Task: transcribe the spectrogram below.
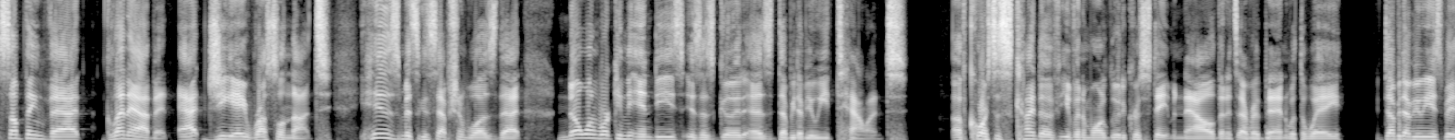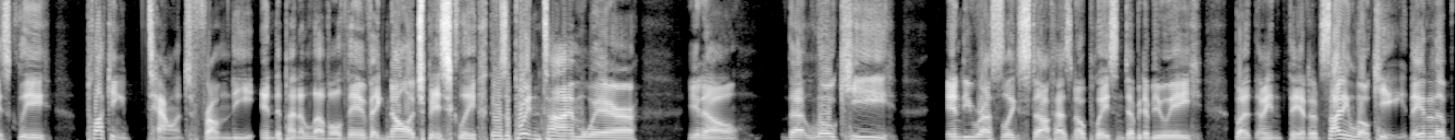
something that Glenn Abbott at GA Russell Nut. His misconception was that no one working the Indies is as good as WWE talent. Of course, this is kind of even a more ludicrous statement now than it's ever been with the way WWE is basically plucking talent from the independent level. They've acknowledged basically there was a point in time where, you know, that low key indie wrestling stuff has no place in WWE. But I mean, they ended up signing Low Ki. They ended up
